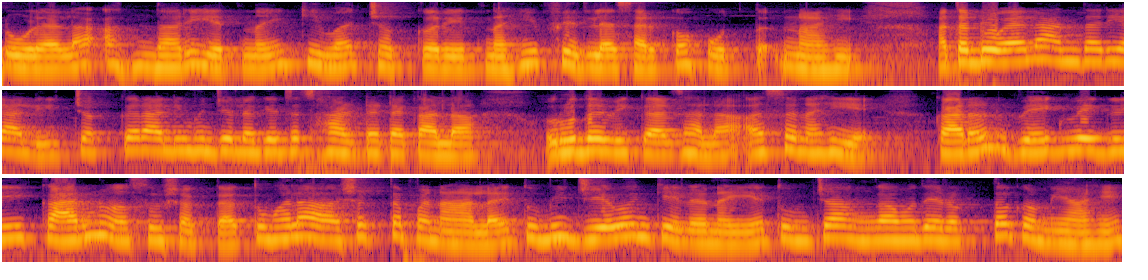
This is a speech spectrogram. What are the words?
डोळ्याला अंधारी येत नाही किंवा चक्कर येत नाही फिरल्यासारखं होत नाही. आता डोळ्याला अंधारी आली चक्कर आली म्हणजे लगेचच हार्ट अटॅक आला हृदयविकार झाला असं नाही आहे कारण वेगवेगळी कारणं असू शकतात. तुम्हाला अशक्तपणा आला आहे तुम्ही जेवण केलं नाही आहे तुमच्या अंगामध्ये रक्त कमी आहे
